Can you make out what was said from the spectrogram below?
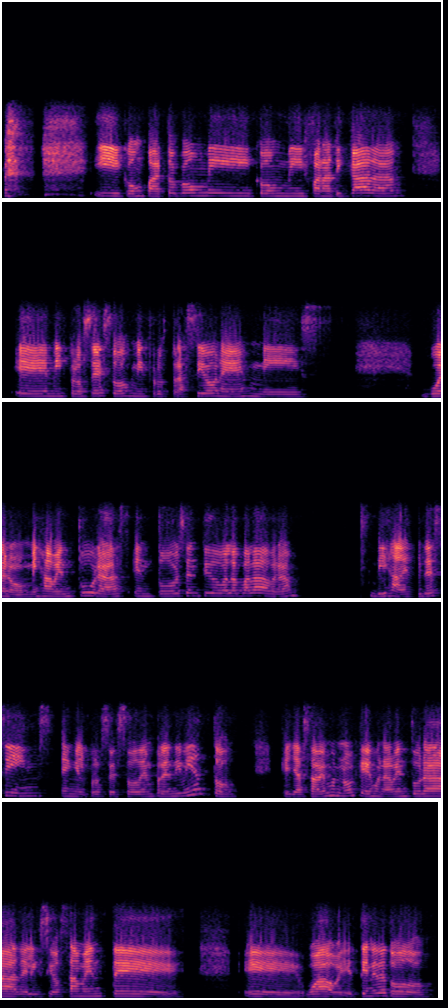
y comparto con mi, con mi fanaticada eh, mis procesos, mis frustraciones, mis, bueno, mis aventuras en todo el sentido de la palabra, behind the scenes en el proceso de emprendimiento, que ya sabemos, ¿no? Que es una aventura deliciosamente, eh, wow, eh, tiene de todo.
